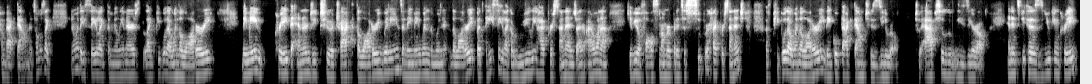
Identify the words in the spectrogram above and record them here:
come back down. It's almost like, you know, what they say, like the millionaires, like people that win the lottery, they may create the energy to attract the lottery winnings and they may win the win the lottery, but they say like a really high percentage. I, I don't want to give you a false number, but it's a super high percentage of people that win the lottery. They go back down to zero to absolutely zero. And it's because you can create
